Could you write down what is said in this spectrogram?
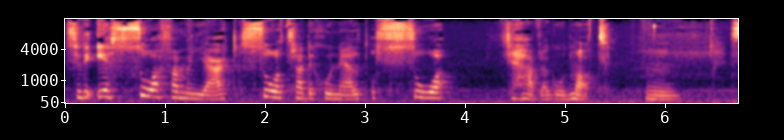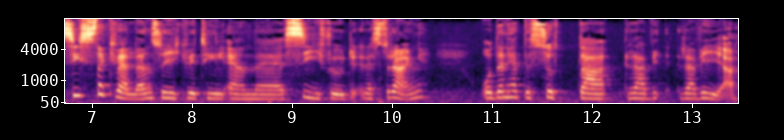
Så det är så familjärt, så traditionellt och så jävla god mat. Sista kvällen så gick vi till en eh, seafood-restaurang och den hette Sutta Ravi- Ravia.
